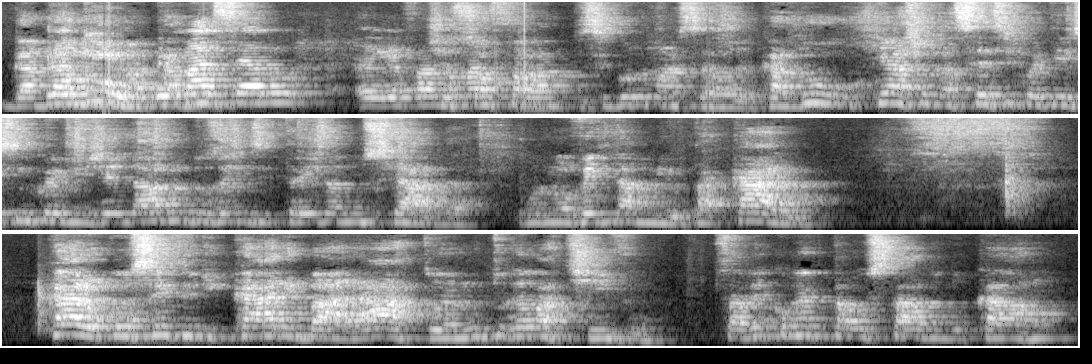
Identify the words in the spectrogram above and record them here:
Gabriel Cadu, Lima, o Cadu- Marcelo. Eu ia falar Deixa eu só Marcelo. falar, segura o Marcelo. Cadu, o que acha da C55 MG W203 anunciada por 90 mil? Tá caro? Cara, o conceito de caro e barato é muito relativo. Saber como é que tá o estado do carro.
